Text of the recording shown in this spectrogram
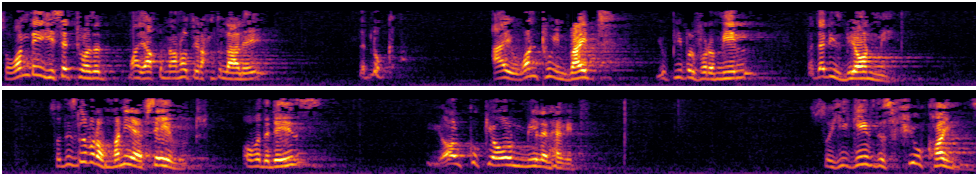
So one day he said to Hazrat Yaqub Nanotwi rahmatullah that look, I want to invite you people for a meal, but that is beyond me. So this little bit of money I've saved over the days, you all cook your own meal and have it. So he gave this few coins.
